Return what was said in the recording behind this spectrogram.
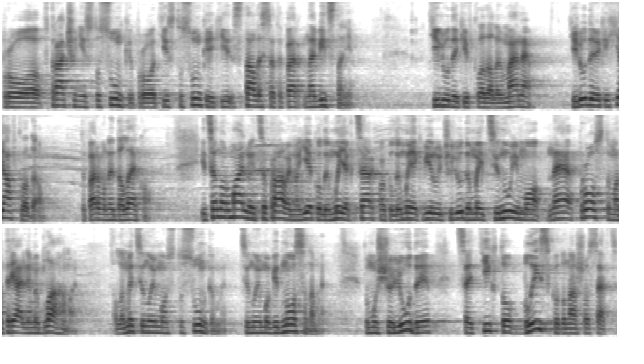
про втрачені стосунки, про ті стосунки, які сталися тепер на відстані. Ті люди, які вкладали в мене, ті люди, в яких я вкладав, тепер вони далеко. І це нормально, і це правильно є, коли ми, як церква, коли ми, як віруючі люди, ми цінуємо не просто матеріальними благами, але ми цінуємо стосунками, цінуємо відносинами. Тому що люди це ті, хто близько до нашого серця,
